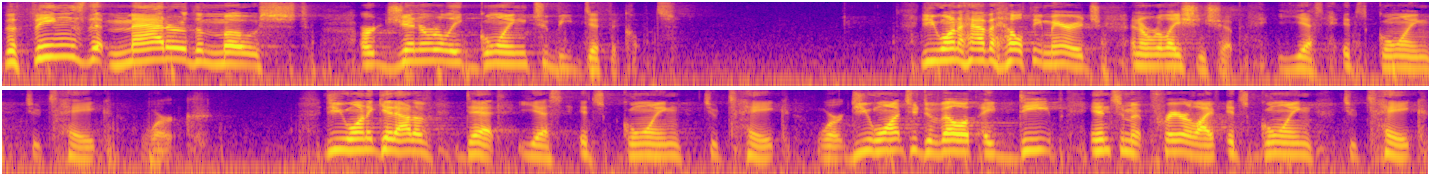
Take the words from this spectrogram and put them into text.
The things that matter the most are generally going to be difficult. Do you want to have a healthy marriage and a relationship? Yes, it's going to take work. Do you want to get out of debt? Yes, it's going to take work. Do you want to develop a deep, intimate prayer life? It's going to take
